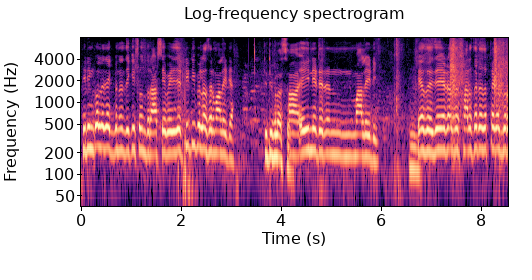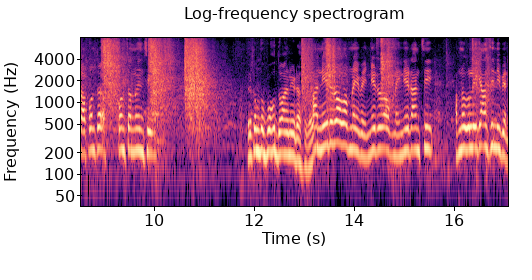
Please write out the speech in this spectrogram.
ফিটিং করলে দেখবেন যে কি সুন্দর আর সিএফ এই যে টিটি প্লাসের মাল এটা। টিটি প্লাস হ্যাঁ এই নেটের মাল এডি ঠিক আছে যে এটা আছে সাড়ে চার হাজার টাকা জোড়া পঞ্চা- পঞ্চান্ন ইঞ্চি। এরকম তো বহুত ধরনের নেট আছে ভাই। আর নেটের অভাব নাই ভাই নেটের অভাব নাই। নেট আনছি আপনাগুলো লিখে আনছি নিবেন?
